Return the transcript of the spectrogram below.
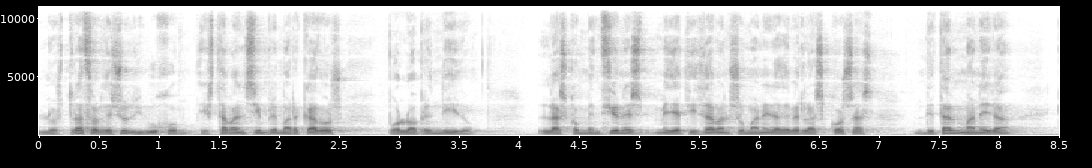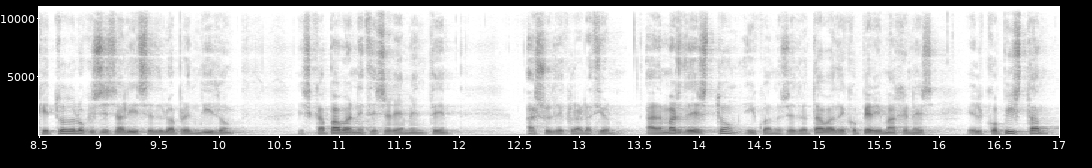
los trazos de su dibujo estaban siempre marcados por lo aprendido. Las convenciones mediatizaban su manera de ver las cosas de tal manera que todo lo que se saliese de lo aprendido escapaba necesariamente a su declaración. Además de esto, y cuando se trataba de copiar imágenes, el copista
